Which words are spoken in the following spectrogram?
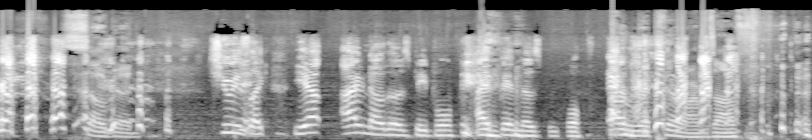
right. so good. Chewie's like, yep, I know those people. I've been those people. I ripped their arms off. but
